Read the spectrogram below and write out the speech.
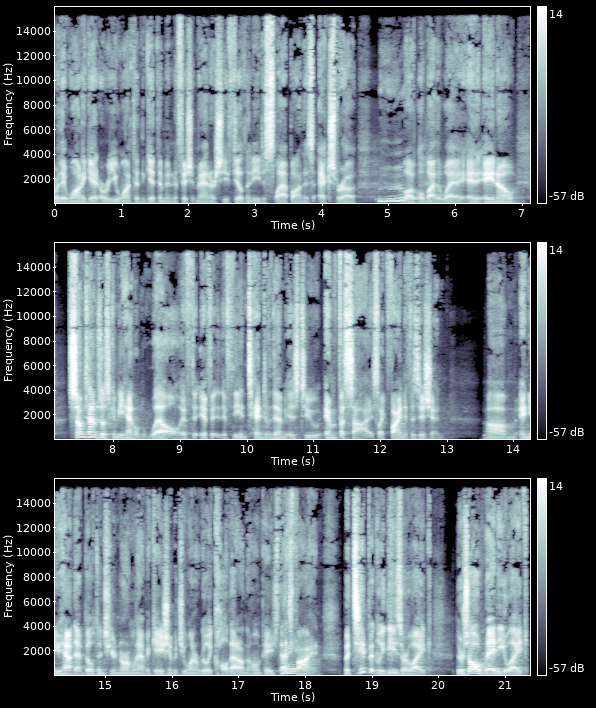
where they want to get, or you want them to get them in an efficient manner. So you feel the need to slap on this extra. Mm-hmm. Well, oh, by the way, and, and, you know, sometimes those can be handled well if the if if the intent of them is to emphasize, like find a physician. Um, and you have that built into your normal navigation, but you want to really call that on the homepage, that's Right. fine. But typically, these are like there's already like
